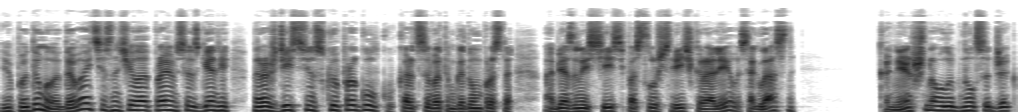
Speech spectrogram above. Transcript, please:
Я подумала, давайте сначала отправимся с Генри на рождественскую прогулку. Кажется, в этом году мы просто обязаны сесть и послушать речь королевы. Согласны? Конечно, улыбнулся Джек.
